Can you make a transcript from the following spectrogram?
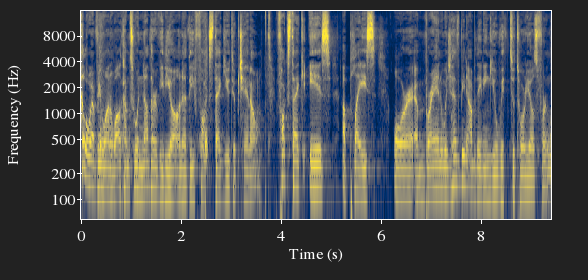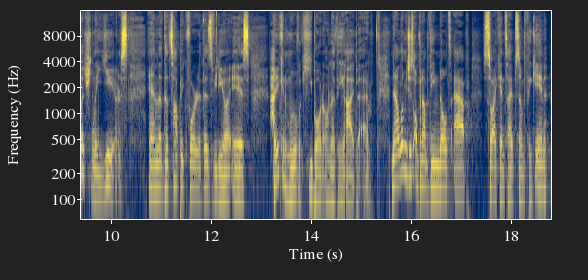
Hello everyone, welcome to another video on the Foxtecc YouTube channel. Foxtecc is a place or a brand which has been updating you with tutorials for literally years. And the topic for this video is how you can move a keyboard on the iPad. Now let me just open up the Notes app so I can type something in.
